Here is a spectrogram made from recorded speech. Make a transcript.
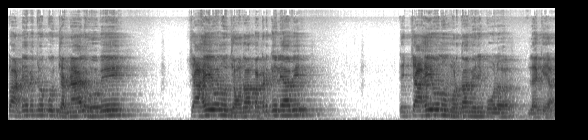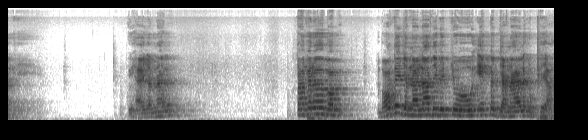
ਤੁਹਾਡੇ ਵਿੱਚੋਂ ਕੋਈ ਜਰਨੈਲ ਹੋਵੇ, ਚਾਹੇ ਉਹਨੂੰ ਜਿਉਂਦਾ ਪਕੜ ਕੇ ਲਿਆਵੇ। ਤੇ ਚਾਹੇ ਉਹਨੂੰ ਮੁਰਦਾ ਮੇਰੇ ਕੋਲ ਲੈ ਕੇ ਆ ਆਵੇ ਕੋਈ ਹੈ ਜਰਨੈਲ ਤਾਂ ਫਿਰ ਬ- ਬਹੁਤੇ ਜਰਨੈਲਾਂ ਦੇ ਵਿੱਚੋਂ ਇੱਕ ਜਰਨੈਲ ਉੱਠਿਆ।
